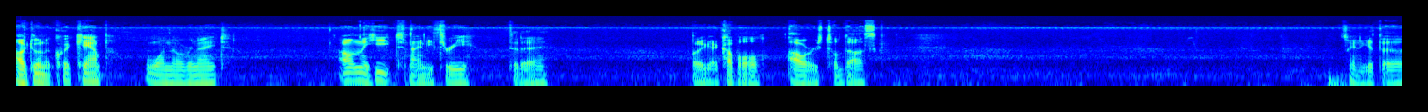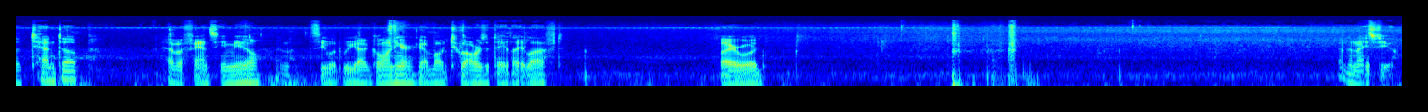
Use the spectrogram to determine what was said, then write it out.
Out doing a quick camp, one overnight. Out in the heat, 93 today. But I got a couple hours till dusk. So I'm gonna get the tent up, have a fancy meal, and see what we got going here. Got about two hours of daylight left. Firewood. And a nice view.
